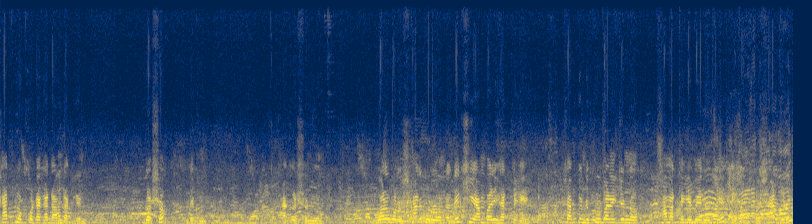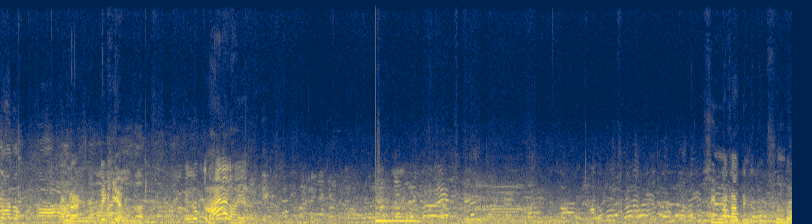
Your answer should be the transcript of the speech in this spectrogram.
সাত লক্ষ টাকা দাম রাখলেন। দর্শক দেখুন আকর্ষণীয়। বড় বড় ষাঁড়গুলো আমরা দেখছি আমবাড়ি হাট থেকে। সব কিন্তু কুরবানির জন্য খামার থেকে বের হচ্ছে এই সমস্ত ষাঁড়গুলো আমরা দেখি আর। লোক তো ভাইরাল হয়ে যাবে। মাথাও কিন্তু খুব সুন্দর।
